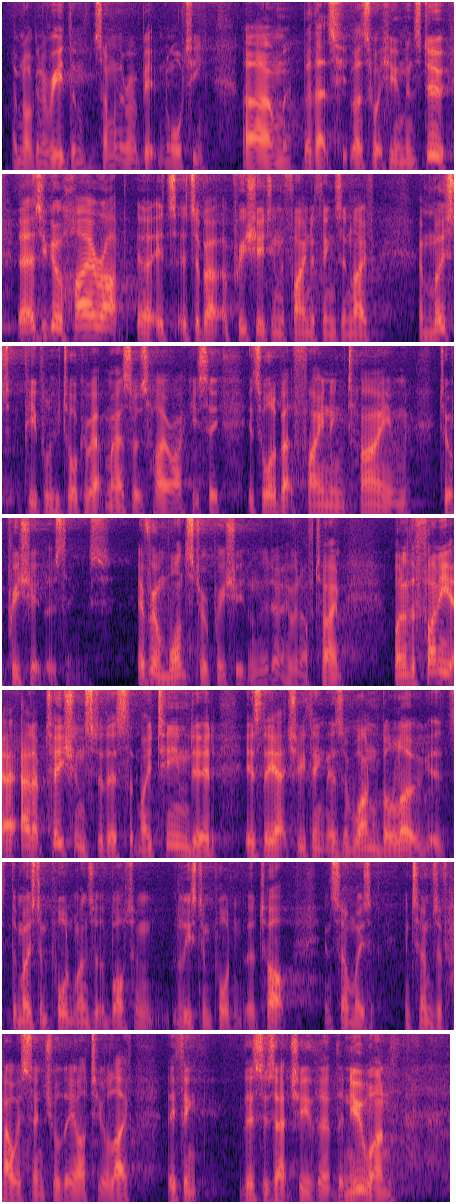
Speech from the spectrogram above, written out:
I'm not going to read them. Some of them are a bit naughty. Um, but that's, that's what humans do. As you go higher up, uh, it's, it's about appreciating the finer things in life. And most people who talk about Maslow's hierarchy say it's all about finding time to appreciate those things. Everyone wants to appreciate them, they don't have enough time. One of the funny adaptations to this that my team did is they actually think there's a one below. It's the most important ones at the bottom, the least important at the top, in some ways, in terms of how essential they are to your life. They think this is actually the, the new one.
